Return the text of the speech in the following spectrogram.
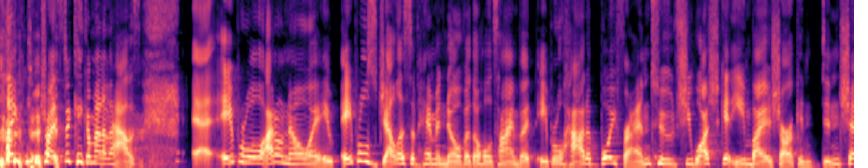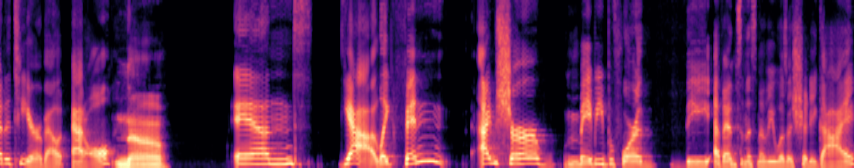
Like tries to kick him out of the house. April, I don't know. April's jealous of him and Nova the whole time, but April had a boyfriend who she watched get eaten by a shark and didn't shed a tear about at all. No. And yeah, like Finn, I'm sure maybe before the events in this movie was a shitty guy,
